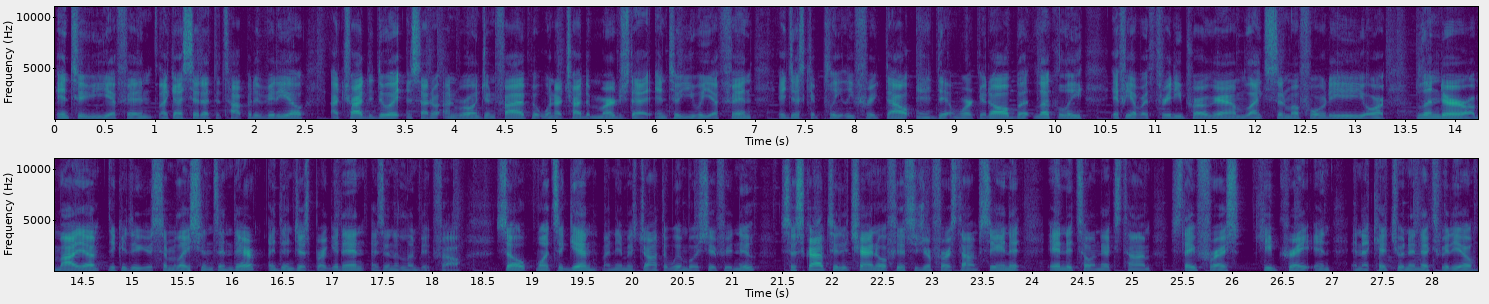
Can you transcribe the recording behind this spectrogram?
into UEFN. Like I said at the top of the video, I tried to do it inside of Unreal Engine 5, but when I tried to merge that into UEFN, it just completely freaked out and it didn't work at all. But luckily, if you have a 3D program like Cinema 4D or Blender or Maya, you could do your simulations in there and then just bring it in as an Alembic file. So once again, my name is Jonathan Winbush. If you're new, subscribe to the channel if this is your first time seeing it. And until next time, stay fresh, keep creating, and I'll catch you in the next video.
